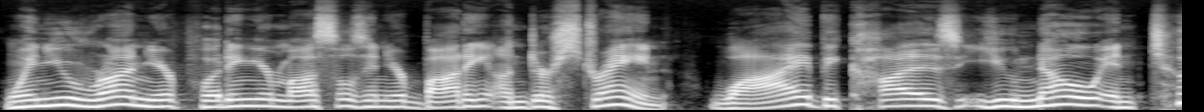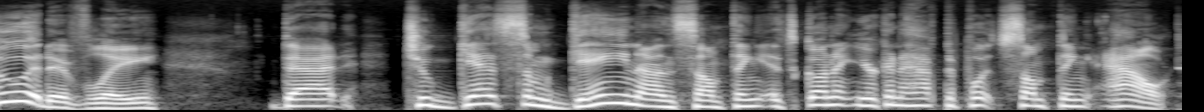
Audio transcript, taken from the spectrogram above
When you run, you're putting your muscles and your body under strain. Why? Because you know intuitively that to get some gain on something, it's gonna you're gonna have to put something out.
